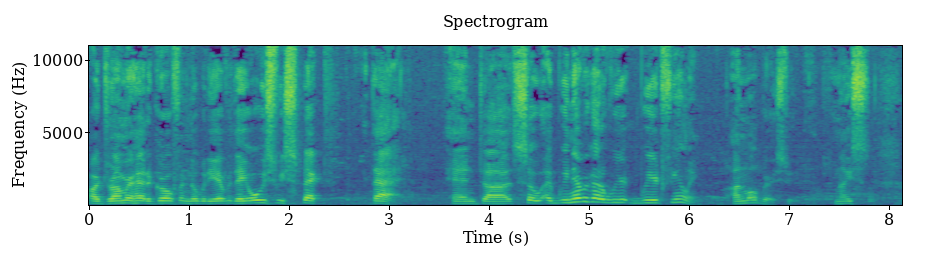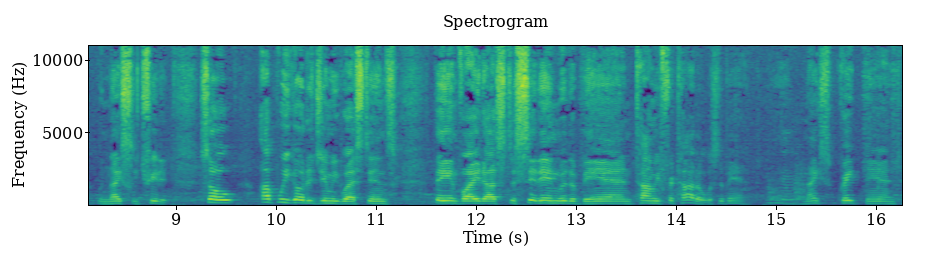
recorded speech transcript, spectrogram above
Our drummer had a girlfriend. Nobody ever. They always respect that. And uh, so uh, we never got a weird weird feeling on Mulberry Street. Nice, nicely treated. So up we go to Jimmy Weston's. They invite us to sit in with a band. Tommy Furtado was the band. Nice, great band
